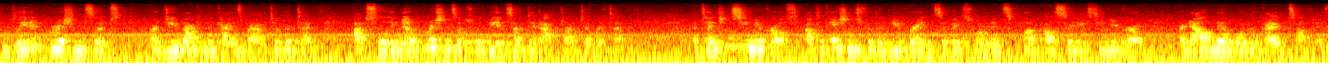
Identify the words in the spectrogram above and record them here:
Completed permission slips are due back in the guidance by October 10th. Absolutely no permission slips will be accepted after October 10th. Attention senior girls, applications for the New Brighton Civics Women's Club Al City Senior Girl are now available in the guidance office.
